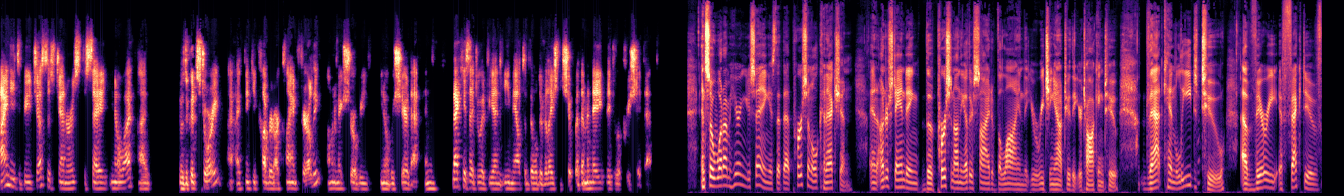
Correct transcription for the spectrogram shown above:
I need to be just as generous to say, you know what? I, it was a good story. I, I think you covered our client fairly. I'm going to make sure we, you know, we share that. And in that case, I do it via an email to build a relationship with them, and they, they do appreciate that. And so, what I'm hearing you saying is that that personal connection and understanding the person on the other side of the line that you're reaching out to, that you're talking to, that can lead to a very effective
